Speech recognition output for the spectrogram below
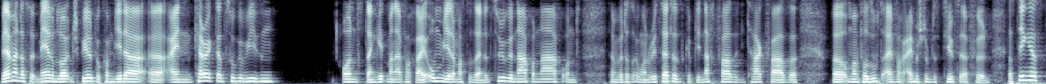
Wenn man das mit mehreren Leuten spielt, bekommt jeder äh, einen Charakter zugewiesen und dann geht man einfach rei um, jeder macht so seine Züge nach und nach und dann wird das irgendwann resettet. Es gibt die Nachtphase, die Tagphase äh, und man versucht einfach ein bestimmtes Ziel zu erfüllen. Das Ding ist,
